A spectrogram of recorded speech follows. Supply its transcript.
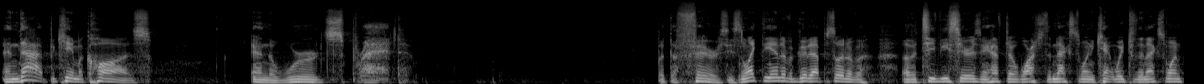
And that became a cause, and the word spread. But the Pharisees, and like the end of a good episode of a, of a TV series, and you have to watch the next one, you can't wait for the next one.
